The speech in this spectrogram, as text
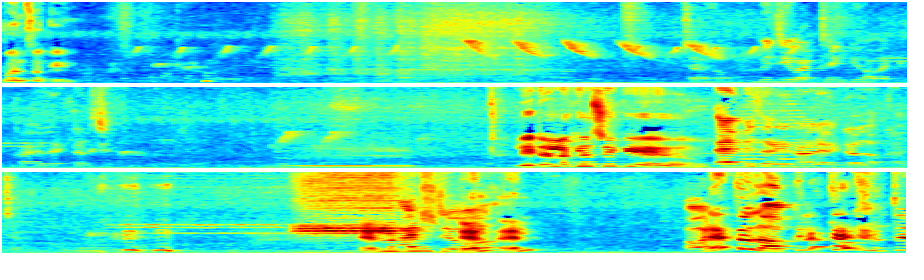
વન્સ અગેન ચલો બીજી વાર થઈ ગયું હવે કે કયા લેટર છે લેટર લખ્યા છે કે એબીસીડી ના લેટર લખ્યા છે એલ લખ્યા છે જો. એલ એલ અરે તો લખ ને તને તને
